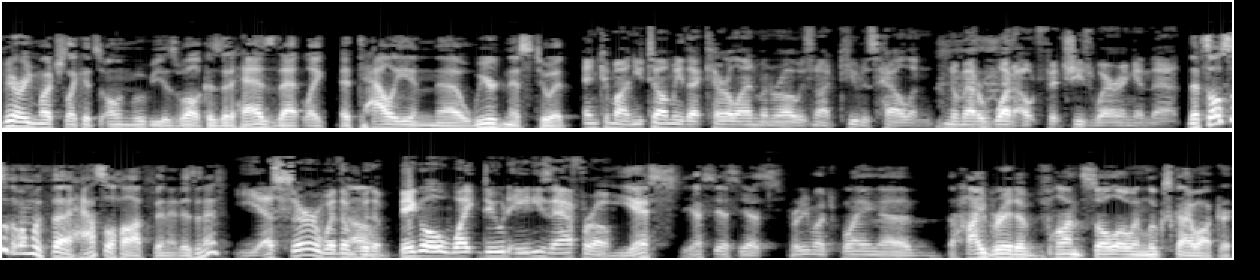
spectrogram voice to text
very much like its own movie as well because it has that like Italian uh, weirdness to it. And come on, you tell me that Caroline Munro is not cute as hell, and no matter what outfit she's wearing in that. That's also the one with uh, Hasselhoff in it, isn't it? Yes, sir. With a oh. with a big old white dude, '80s afro. Yes, yes, yes, yes. Pretty much playing a, a hybrid of Han Solo and Luke Skywalker.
